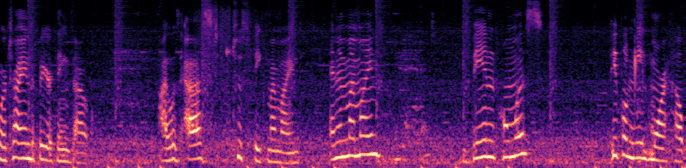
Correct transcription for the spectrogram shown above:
we're trying to figure things out. I was asked to speak my mind. And in my mind, being homeless, people need more help,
